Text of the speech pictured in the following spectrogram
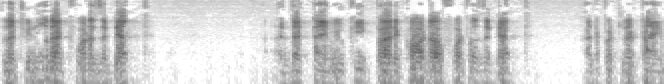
so that you know that what is the depth. At that time you keep a record of what was the depth at a particular time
